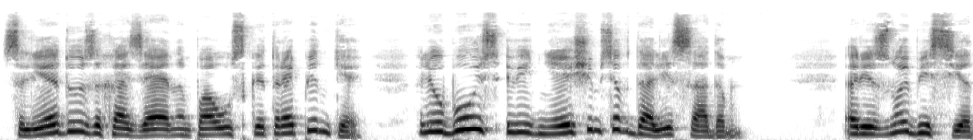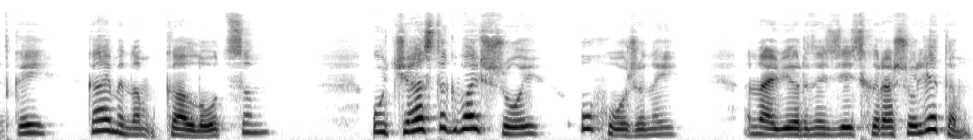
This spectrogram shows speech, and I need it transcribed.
Следую за хозяином по узкой тропинке, любуюсь виднеющимся вдали садом. Резной беседкой, каменным колодцем. Участок большой, ухоженный. Наверное, здесь хорошо летом.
